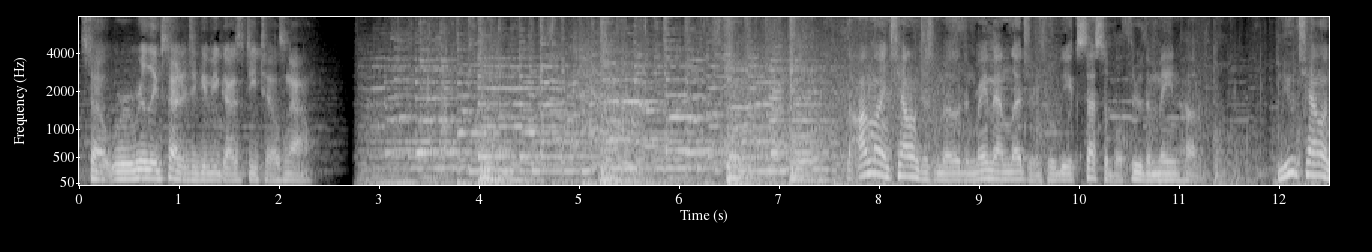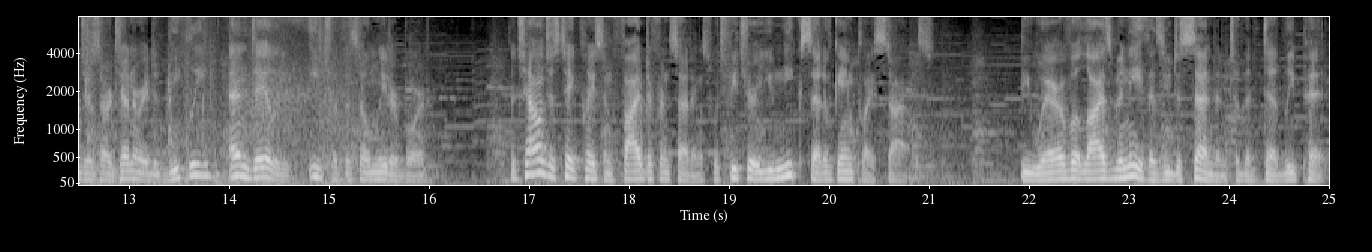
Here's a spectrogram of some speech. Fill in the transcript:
So we're really excited to give you guys details now. The online challenges mode in Rayman Legends will be accessible through the main hub. New challenges are generated weekly and daily, each with its own leaderboard. The challenges take place in five different settings, which feature a unique set of gameplay styles. Beware of what lies beneath as you descend into the deadly pit.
